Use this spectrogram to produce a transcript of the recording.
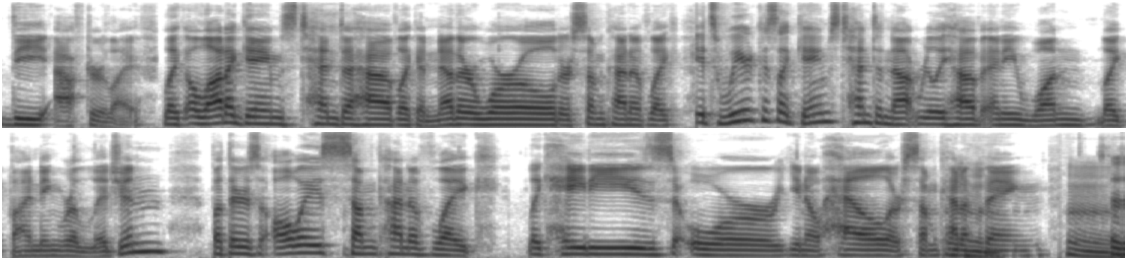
the afterlife. Like a lot of games tend to have like another world or some kind of like it's weird cuz like games tend to not really have any one like binding religion, but there's always some kind of like like Hades or, you know, hell or some kind of hmm. thing. Hmm. So,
